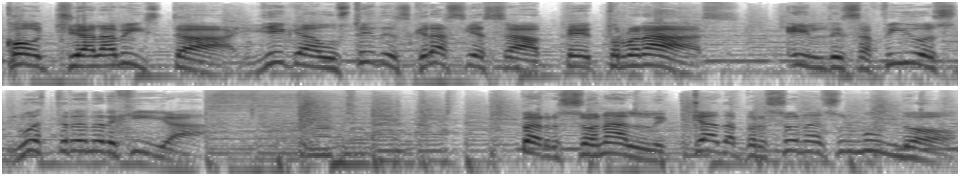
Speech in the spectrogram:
Coche a la vista llega a ustedes gracias a Petrobras. El desafío es nuestra energía. Personal, cada persona es un mundo.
